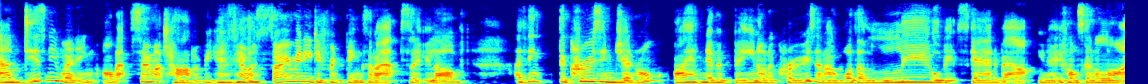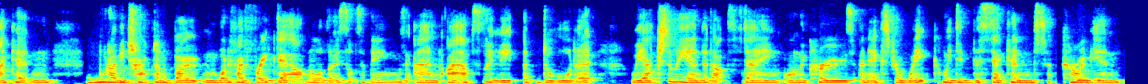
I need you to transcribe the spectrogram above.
Our Disney wedding, oh, that's so much harder because there were so many different things that I absolutely loved. I think the cruise in general, I had never been on a cruise and I was a little bit scared about, you know, if I was going to like it and would I be trapped on a boat and what if I freaked out and all of those sorts of things. And I absolutely adored it. We actually ended up staying on the cruise an extra week. We did the second Caribbean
